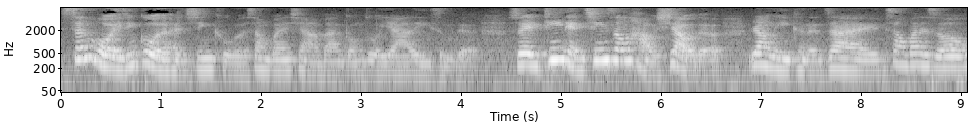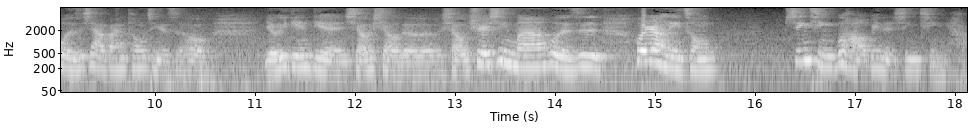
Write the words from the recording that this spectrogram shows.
生活已经过得很辛苦了，上班、下班、工作压力什么的，所以听一点轻松好笑的，让你可能在上班的时候，或者是下班通勤的时候，有一点点小小的小确幸吗？或者是会让你从心情不好变成心情好？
